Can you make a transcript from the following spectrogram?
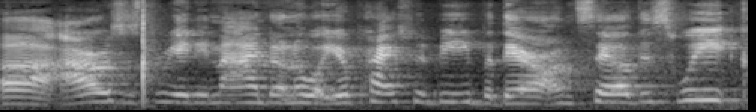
Uh, ours is $3.89. Don't know what your price would be, but they're on sale this week.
